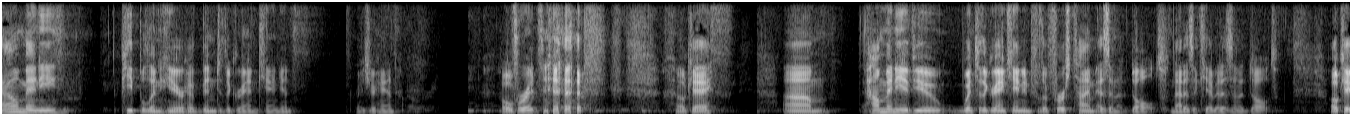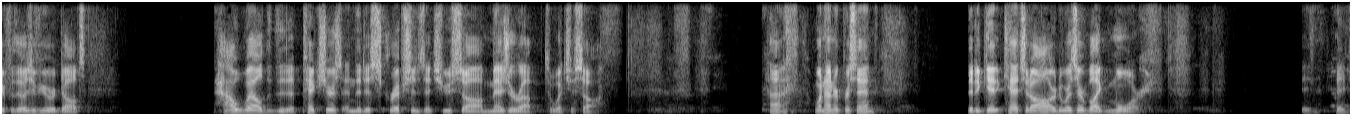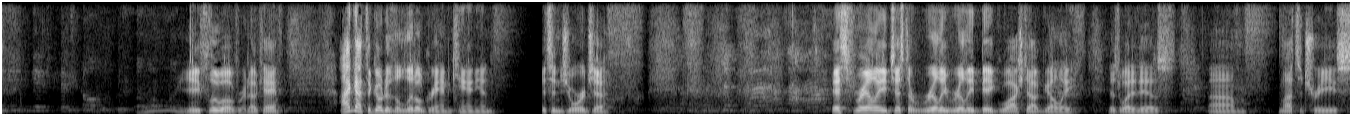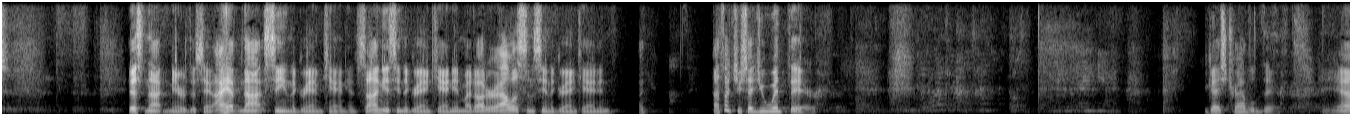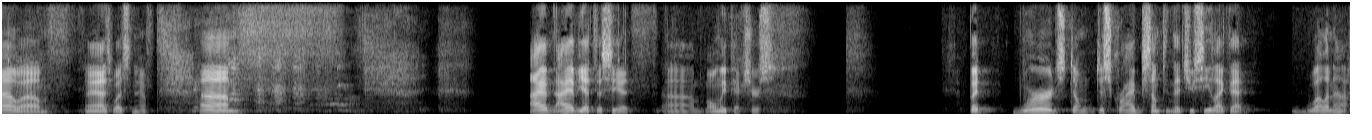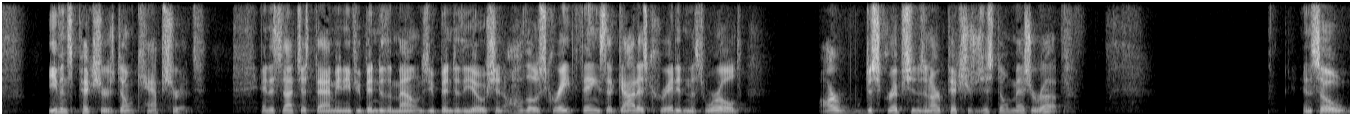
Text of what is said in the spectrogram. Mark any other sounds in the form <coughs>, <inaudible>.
How many people in here have been to the Grand Canyon? Raise your hand. Over it? <laughs> okay. Um, how many of you went to the Grand Canyon for the first time as an adult? Not as a kid, but as an adult. Okay, for those of you who are adults, how well did the pictures and the descriptions that you saw measure up to what you saw? Huh? <laughs> 100%? Did it get catch it all, or was there like more? he flew over it, okay. I got to go to the Little Grand Canyon. It's in Georgia. it's really just a really, really big washed out gully, is what it is. Um, lots of trees. It's not near the same. I have not seen the Grand Canyon. Sonia's seen the Grand Canyon. My daughter Allison's seen the Grand Canyon. I thought you said you went there. You guys traveled there. Yeah, well, that's what's new. Um, I, have, I have yet to see it, um, only pictures. But words don't describe something that you see like that well enough. Even pictures don't capture it. And it's not just that. I mean, if you've been to the mountains, you've been to the ocean, all those great things that God has created in this world, our descriptions and our pictures just don't measure up. And so,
